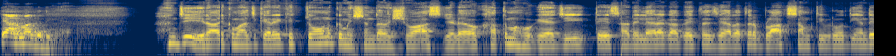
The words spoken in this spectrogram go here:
ਧਿਆਨ ਮੰਗਦੀਆਂ ਜੀ ਰਾਜਕੁਮਾਰ ਜੀ ਕਹਿ ਰਹੇ ਕਿ ਚੋਣ ਕਮਿਸ਼ਨ ਦਾ ਵਿਸ਼ਵਾਸ ਜਿਹੜਾ ਉਹ ਖਤਮ ਹੋ ਗਿਆ ਜੀ ਤੇ ਸਾਡੇ ਲਹਿਰਾ ਕਾਗਜ਼ ਤੇ ਜ਼ਿਆਦਾਤਰ ਬਲਾਕ ਸੰਮਤੀ ਵਿਰੋਧੀਆਂ ਦੇ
